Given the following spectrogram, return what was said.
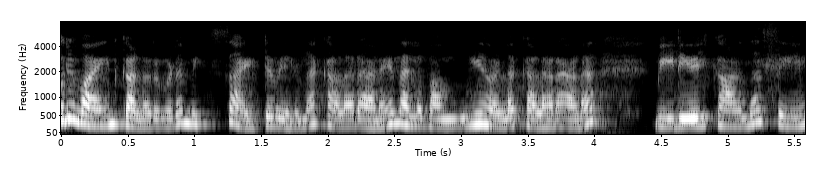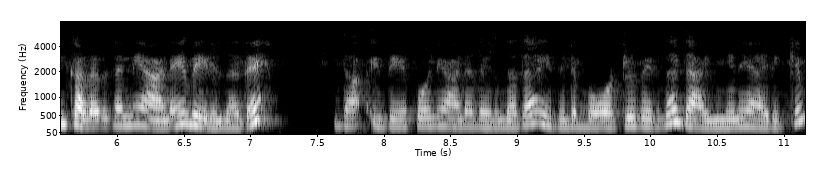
ഒരു വൈൻ കളറും കൂടെ മിക്സ് ആയിട്ട് വരുന്ന കളറാണ്. നല്ല ഭംഗിയുള്ള കളറാണ് വീഡിയോയിൽ കാണുന്ന സെയിം കളർ തന്നെയാണ് വരുന്നത്. ദാ ഇതേപോലെയാണ് വരുന്നത്. ഇതിന്റെ ബോർഡർ വരുന്നത് ദാ ഇങ്ങനെയായിരിക്കും.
